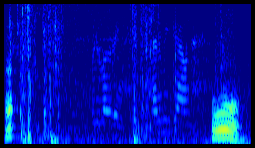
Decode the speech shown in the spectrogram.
Huh? Reloading. Ooh.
